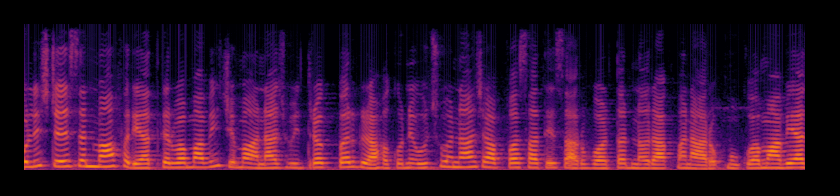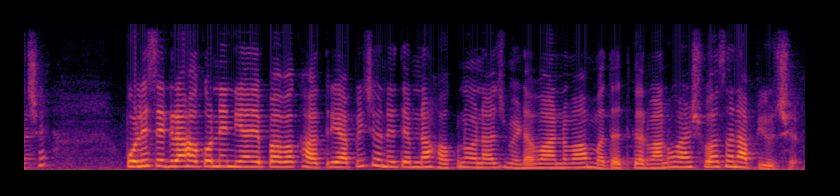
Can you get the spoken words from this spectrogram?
પોલીસ સ્ટેશનમાં ફરિયાદ કરવામાં આવી, જેમાં અનાજ વિતરક પર ગ્રાહકોને ઓછું અનાજ આપવા સાથે સારું વળતર ન રાખવાના આરોપ મૂકવામાં આવ્યા છે. પોલીસે ગ્રાહકોને ન્યાય અપાવવા ખાતરી આપી છે અને તેમના હકનું અનાજ મેળવવામાં મદદ કરવાનું આશ્વાસન આપ્યું છે.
